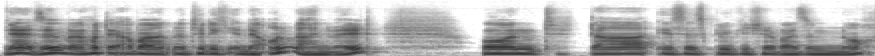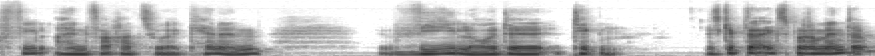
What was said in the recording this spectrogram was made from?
Ja, sind wir heute aber natürlich in der Online-Welt und da ist es glücklicherweise noch viel einfacher zu erkennen, wie Leute ticken. Es gibt da Experimente,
